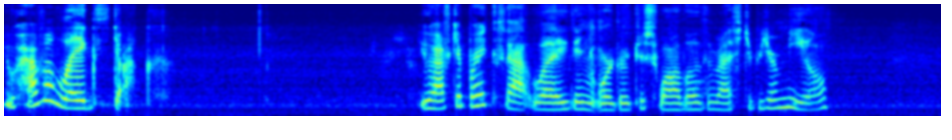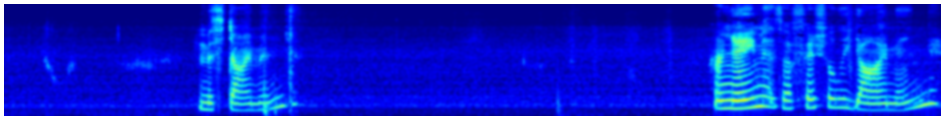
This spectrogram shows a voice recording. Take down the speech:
You have a leg stuck. You have to break that leg in order to swallow the rest of your meal. Miss Diamond. Her name is officially Diamond.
